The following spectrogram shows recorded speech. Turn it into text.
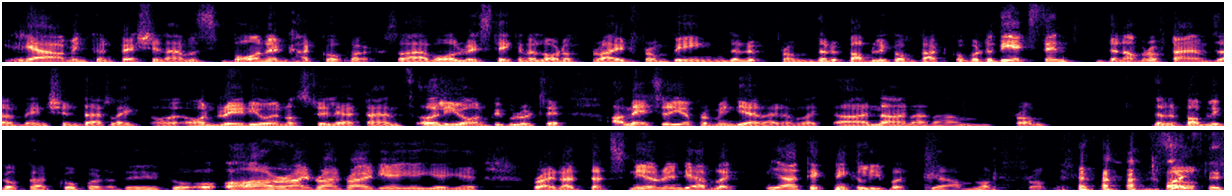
yeah, I mean, confession. I was born in Ghatkopar, so I've always taken a lot of pride from being the from the Republic of Ghatkopar. To the extent, the number of times I've mentioned that, like on, on radio in Australia, at times early on, people would say, "Ah, mate, so you're from India, right?" I'm like, uh, "No, no, no, I'm from the Republic of Ghatkopar." They go, "Oh, oh, right, right, right, yeah, yeah, yeah, yeah, right. That, that's near India." I'm like, "Yeah, technically, but yeah, I'm not from." I, so, used to,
